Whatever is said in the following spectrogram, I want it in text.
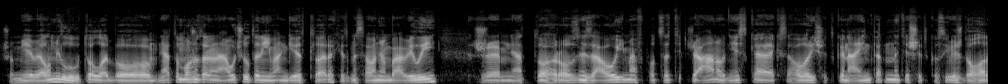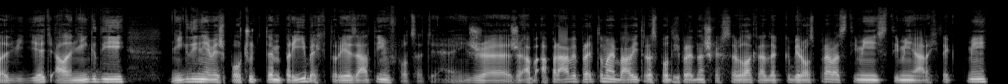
čo mi je veľmi ľúto, lebo mňa to možno teda naučil ten Ivan Gettler, keď sme sa o ňom bavili, že mňa to hrozne zaujíma v podstate, že áno, dneska, ak sa hovorí všetko na internete, všetko si vieš dohľadať, vidieť, ale nikdy nikdy nevieš počuť ten príbeh, ktorý je za tým v podstate. Hej. Že, že, a práve preto ma aj baví teraz po tých prednáškach sa veľakrát akoby rozprávať s tými, s tými architektmi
